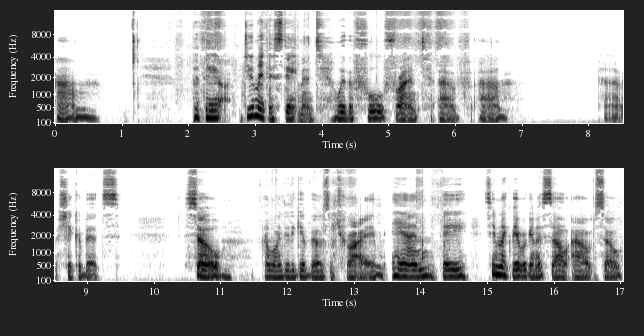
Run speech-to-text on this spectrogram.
Um, but they do make a statement with a full front of um, uh, shaker bits. So I wanted to give those a try. And they seemed like they were going to sell out. So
